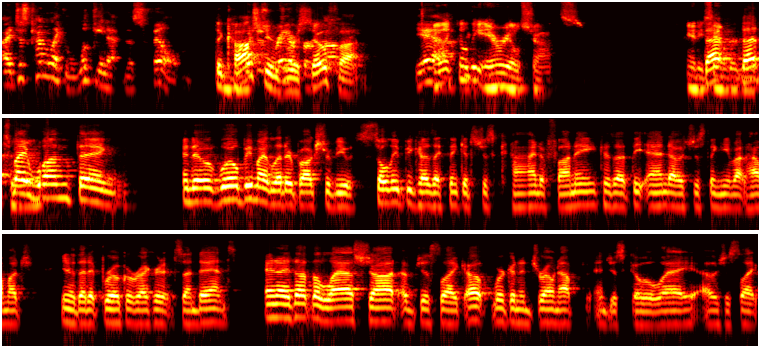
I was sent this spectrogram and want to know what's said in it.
I just kind of like looking at this film. The costumes were so comedy. fun. Yeah, I liked all the aerial shots. Andy That was that's my cool. one thing, and it will be my Letterboxd review solely because I think it's just kind of funny. Because at the end, I was just thinking about how much you know that it broke a record at Sundance, and I thought the last shot of just like, oh, we're gonna drone up and just go away. I was just like,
